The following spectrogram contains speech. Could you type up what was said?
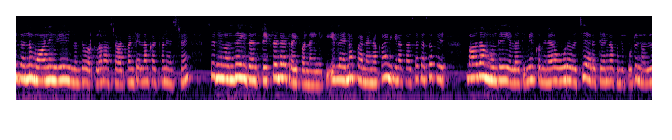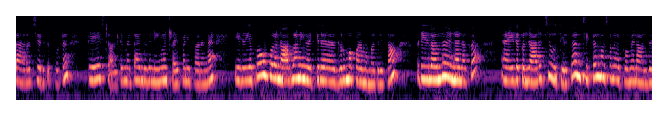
இது வந்து மார்னிங்லேயே இந்த வந்து ஒர்க்லாம் நான் ஸ்டார்ட் பண்ணிட்டு எல்லாம் கட் பண்ணி வச்சிட்டேன். ஸோ நீங்கள் வந்து இதை டிஃப்ரெண்ட்டாக ட்ரை பண்ணேன் இன்றைக்கி இதில் என்ன பண்ணேன்னாக்கா இன்றைக்கி நான் கச பாதாம் முந்திரி எல்லாத்தையுமே கொஞ்சம் நேரம் ஊற வச்சு அதில் தேங்காய் கொஞ்சம் போட்டு நல்லா அரைச்சி எடுத்து போட்டேன். டேஸ்ட் அல்டிமேட்டாக இருந்தது. நீங்களும் ட்ரை பண்ணி பாருங்கள் இது எப்போவும் போல் நார்மலாக நீங்கள் வைக்கிற குருமா குழம்பு மாதிரி தான். பட் இதில் வந்து என்னென்னாக்கா இதை கொஞ்சம் அரைச்சி ஊற்றிருக்கேன் சிக்கன் மசாலா எப்போவுமே நான் வந்து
